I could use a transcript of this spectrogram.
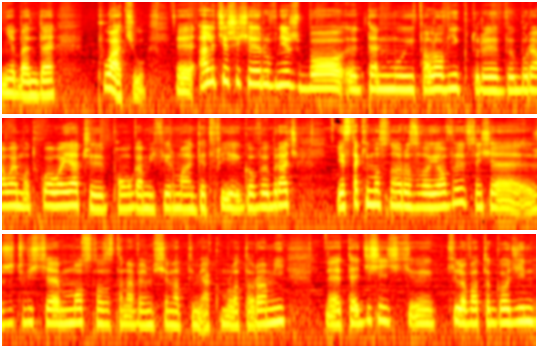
nie będę płacił. Ale cieszę się również, bo ten mój falownik, który wybrałem od Huawei, czy pomogła mi firma GetFree go wybrać, jest taki mocno rozwojowy, w sensie rzeczywiście mocno zastanawiam się nad tymi akumulatorami. Te 10 kWh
